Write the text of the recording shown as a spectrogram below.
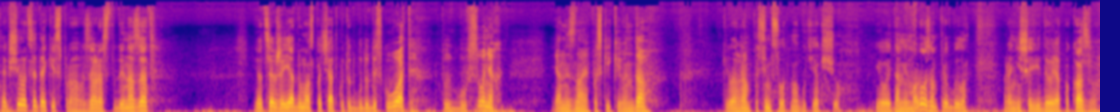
Так що це такі справи. Зараз туди назад. І оце вже я думав спочатку тут буду дискувати. Тут був сонях. Я не знаю по скільки він дав. Кілограм по 700, мабуть, якщо. Його і там і морозом прибило. Раніше відео я показував.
